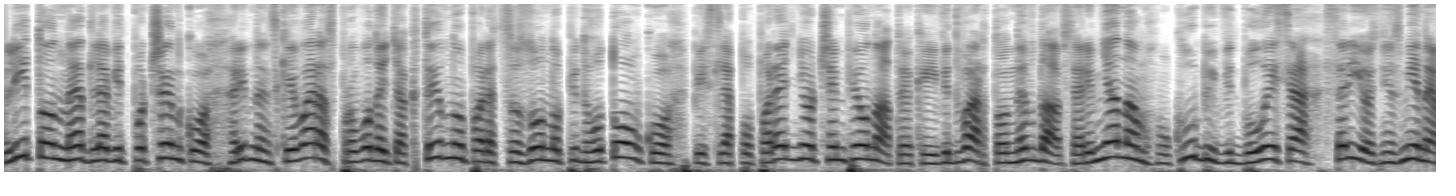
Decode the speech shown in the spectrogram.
Літо не для відпочинку. Рівненський Верес проводить активну передсезонну підготовку. Після попереднього чемпіонату, який відверто не вдався рівнянам, у клубі відбулися серйозні зміни.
